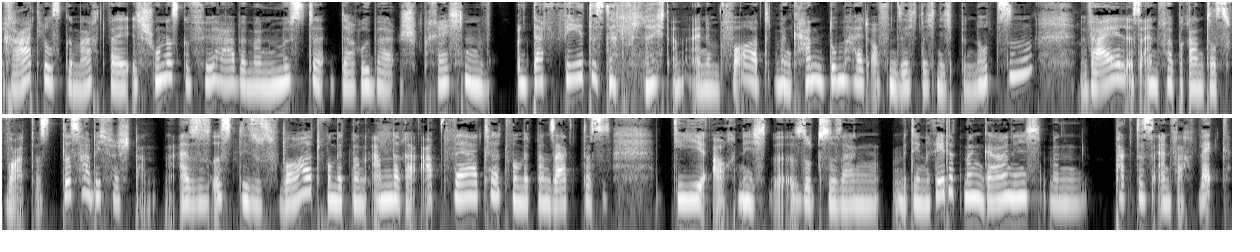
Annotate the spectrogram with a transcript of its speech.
ratlos gemacht, weil ich schon das Gefühl habe, man müsste darüber sprechen, und da fehlt es dann vielleicht an einem Wort. Man kann Dummheit offensichtlich nicht benutzen, weil es ein verbranntes Wort ist. Das habe ich verstanden. Also es ist dieses Wort, womit man andere abwertet, womit man sagt, dass die auch nicht äh, sozusagen, mit denen redet man gar nicht. Man packt es einfach weg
